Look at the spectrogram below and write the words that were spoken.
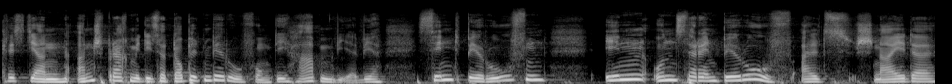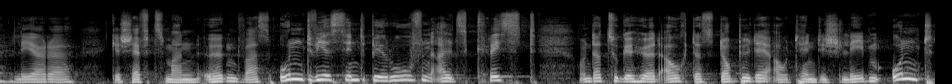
Christian ansprach mit dieser doppelten Berufung. Die haben wir. Wir sind berufen in unseren Beruf als Schneider, Lehrer, Geschäftsmann, irgendwas. Und wir sind berufen als Christ. Und dazu gehört auch das doppelte authentisch Leben und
